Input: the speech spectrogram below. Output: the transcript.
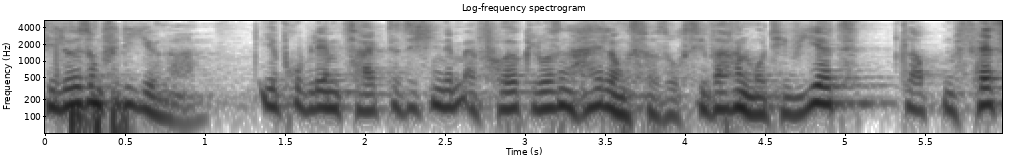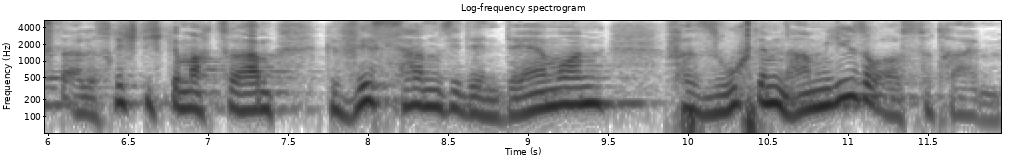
Die Lösung für die Jünger. Ihr Problem zeigte sich in dem erfolglosen Heilungsversuch. Sie waren motiviert, glaubten fest, alles richtig gemacht zu haben. Gewiss haben sie den Dämon versucht, im Namen Jesu auszutreiben.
